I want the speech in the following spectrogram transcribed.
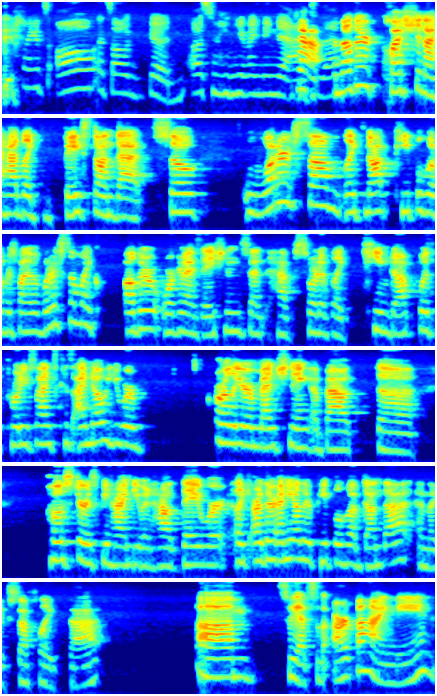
Like it's all it's all good. Us, you have anything to add Yeah, to that? another question I had like based on that. So, what are some like not people who have responded, but what are some like other organizations that have sort of like teamed up with Produce Alliance? Because I know you were earlier mentioning about the posters behind you and how they were like. Are there any other people who have done that and like stuff like that? Um, so yeah, so the art behind me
